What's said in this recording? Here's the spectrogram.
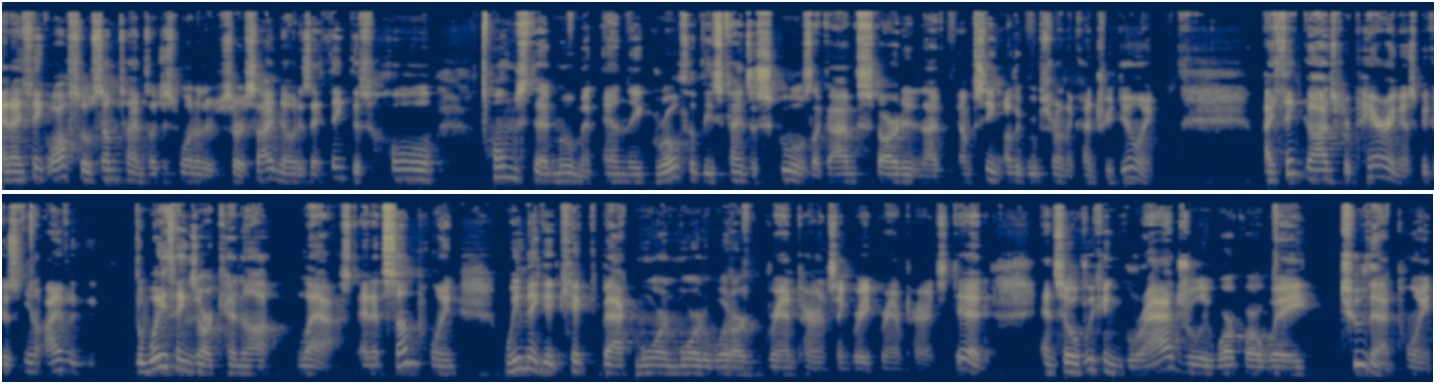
And I think also sometimes, I just one other sort of side note is I think this whole homestead movement and the growth of these kinds of schools, like I've started and i am seeing other groups around the country doing, I think God's preparing us because you know I have the way things are cannot last, and at some point we may get kicked back more and more to what our grandparents and great grandparents did, and so if we can gradually work our way to that point,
